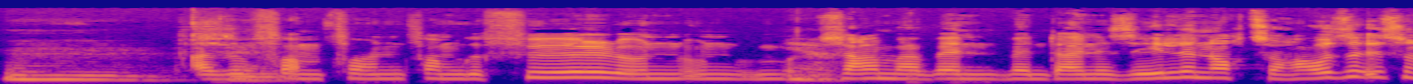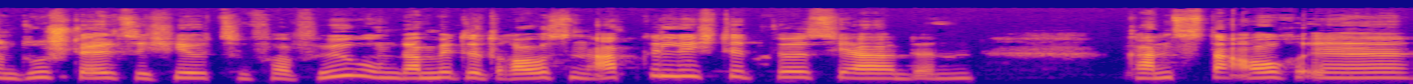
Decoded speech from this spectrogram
Mhm, also vom, vom, vom Gefühl und, und ja. ich sage mal, wenn, wenn deine Seele noch zu Hause ist und du stellst dich hier zur Verfügung, damit du draußen abgelichtet wirst, ja, dann kannst du auch äh,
